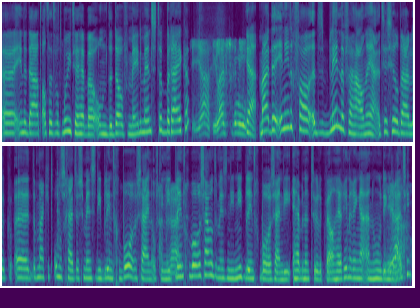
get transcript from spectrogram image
eh, inderdaad altijd wat moeite hebben om de dove medemensen te bereiken. Ja, die luisteren niet. Ja, maar de, in ieder geval het blinde verhaal, nou ja, het is heel duidelijk, eh dan maak je het onderscheid tussen mensen die blind geboren zijn of die niet blind geboren zijn. Want de mensen die niet blind geboren zijn, die hebben natuurlijk wel herinneringen aan hoe dingen Ja, eruit zien.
